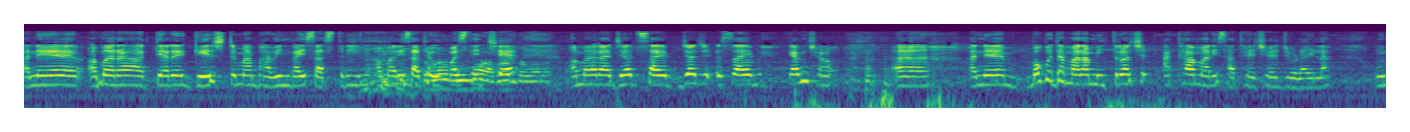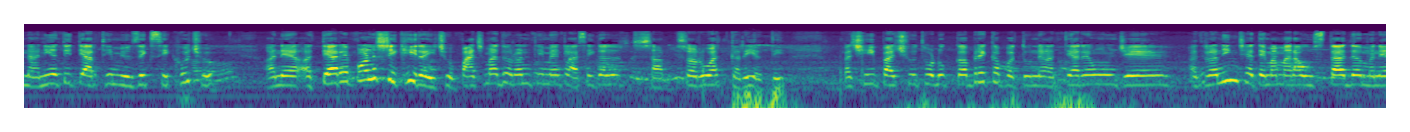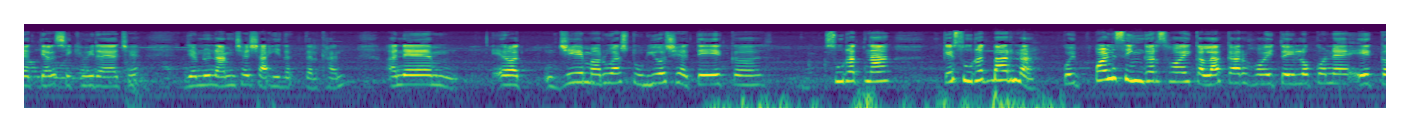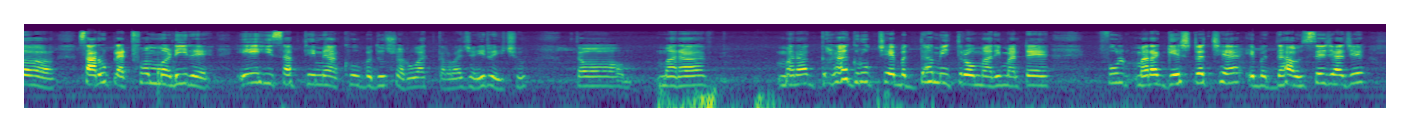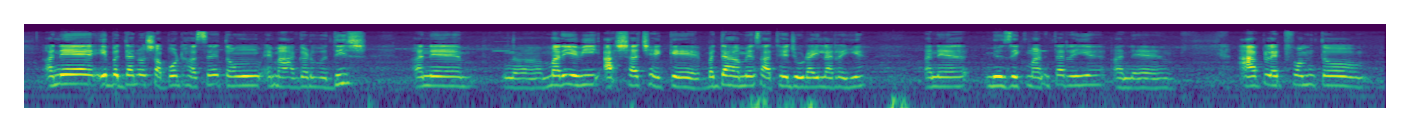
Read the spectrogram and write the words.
અને અમારા અત્યારે ગેસ્ટમાં ભાવિનભાઈ શાસ્ત્રી અમારી સાથે ઉપસ્થિત છે. અમારા જજ સાહેબ જજ સાહેબ કેમ છો? અને બહુ બધા મારા મિત્ર છે આખા મારી સાથે છે જોડાયેલા. હું નાની હતી ત્યારથી મ્યુઝિક શીખું છું અને અત્યારે પણ શીખી રહી છું. પાંચમા ધોરણથી મેં ક્લાસિકલ શરૂઆત કરી હતી. પછી પાછું થોડુંક બ્રેકઅપ હતું ને અત્યારે હું જે રનિંગ છે તેમાં મારા ઉસ્તાદ મને અત્યારે શીખવી રહ્યા છે, જેમનું નામ છે શાહિદ અખ્તર ખાન. અને જે મારું આ સ્ટુડિયો છે તે એક સુરતના કે સુરત બહારના કોઈ પણ સિંગર્સ હોય, કલાકાર હોય, તો એ લોકોને એક સારું પ્લેટફોર્મ મળી રહે, એ હિસાબથી મેં આખું બધું શરૂઆત કરવા જઈ રહી છું. તો મારા મારા ઘણા ગ્રુપ છે, બધા મિત્રો મારી માટે ફૂલ મારા ગેસ્ટ જ છે એ બધા આવશે જ આજે. અને એ બધાનો સપોર્ટ હશે તો હું એમાં આગળ વધીશ. અને મારી એવી આશા છે કે બધા અમે સાથે જોડાયેલા રહીએ અને મ્યુઝિક માણતા રહીએ. અને આ પ્લેટફોર્મ તો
